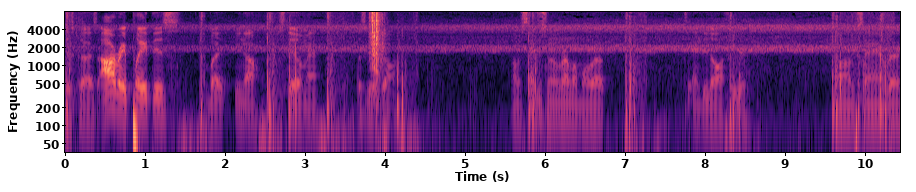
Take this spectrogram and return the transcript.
Just cuz. I already played this. But you know, still, man, let's get it going. You know I'm saying, just gonna run one more up to end it off here. You know what I'm saying, bro?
